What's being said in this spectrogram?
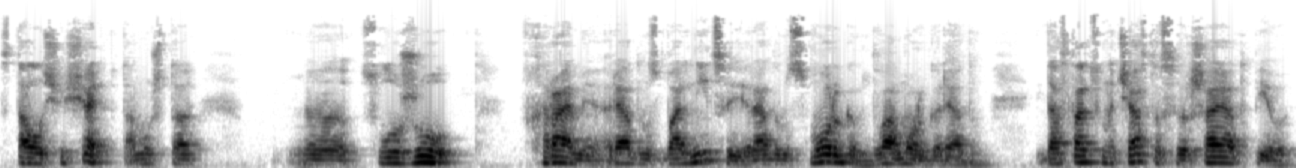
стал ощущать, потому что э, служу в храме рядом с больницей, рядом с моргом, два морга рядом, и достаточно часто совершаю отпевы.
